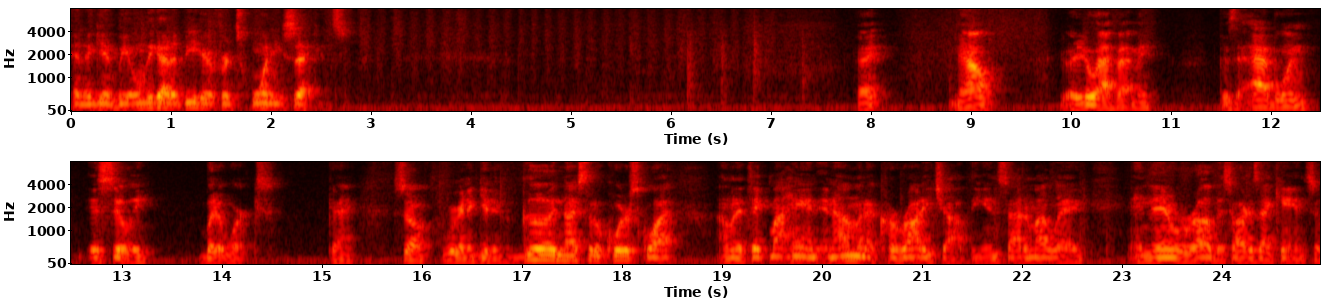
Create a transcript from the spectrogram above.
and again, we only got to be here for 20 seconds. Okay, now, you ready to laugh at me? Because the ab one is silly, but it works. Okay, so we're gonna get a good, nice little quarter squat. I'm gonna take my hand and I'm gonna karate chop the inside of my leg and then rub as hard as I can. So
